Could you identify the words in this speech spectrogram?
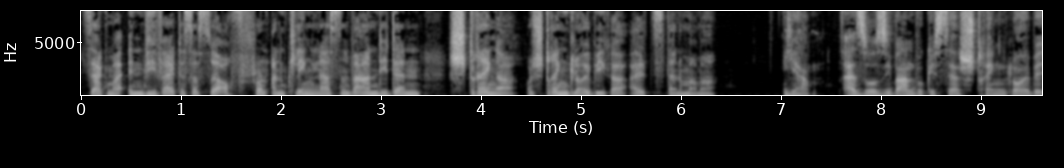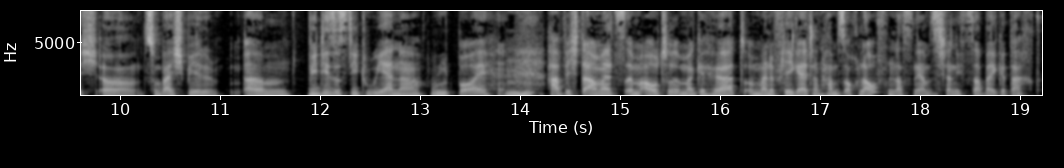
Sag mal, inwieweit, das hast du ja auch schon anklingen lassen, waren die denn strenger und strenggläubiger als deine Mama? Ja, also sie waren wirklich sehr strenggläubig. Äh, zum Beispiel, ähm, wie dieses Lied Rihanna, Root Boy, mhm. habe ich damals im Auto immer gehört und meine Pflegeeltern haben es auch laufen lassen, die haben sich ja nichts dabei gedacht.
